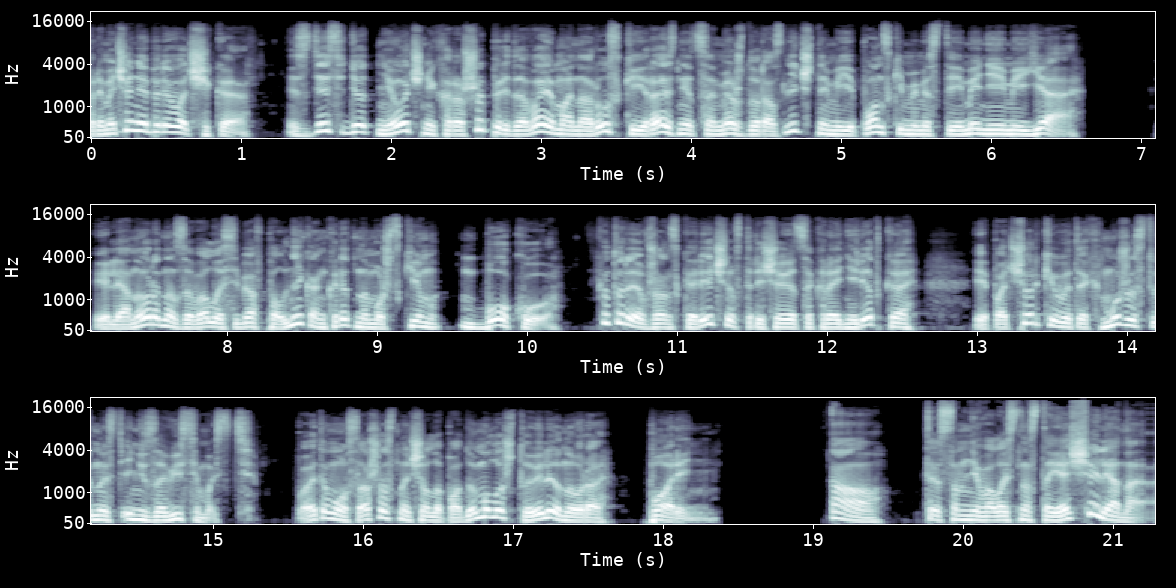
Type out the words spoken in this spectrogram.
Примечание переводчика. Здесь идёт не очень хорошо передаваемая на русский разница между различными японскими местоимениями «я». Элеонора называла себя вполне конкретно мужским «боку», которое в женской речи встречается крайне редко и подчеркивает их мужественность и независимость. Поэтому Саша сначала подумала, что Элеонора – парень. «О, ты сомневалась, настоящая ли она?»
